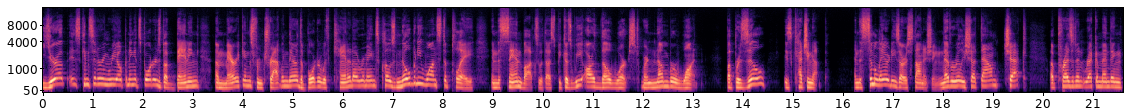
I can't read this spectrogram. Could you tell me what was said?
Europe is considering reopening its borders, but banning Americans from traveling there. The border with Canada remains closed. Nobody wants to play in the sandbox with us because we are the worst. We're number one. But Brazil is catching up. And the similarities are astonishing. Never really shut down? Check a president recommending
